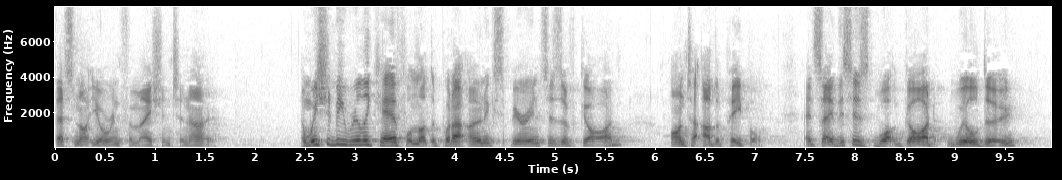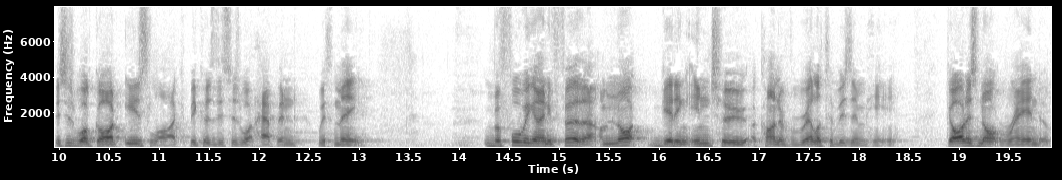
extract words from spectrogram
That's not your information to know. And we should be really careful not to put our own experiences of God onto other people and say, This is what God will do. This is what God is like because this is what happened with me. Before we go any further, I'm not getting into a kind of relativism here. God is not random.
